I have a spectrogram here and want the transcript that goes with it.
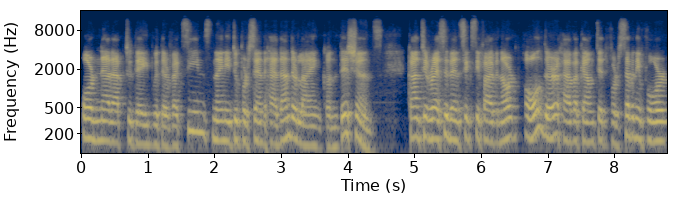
or not up to date with their vaccines. 92% had underlying conditions. County residents 65 and older have accounted for 74%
